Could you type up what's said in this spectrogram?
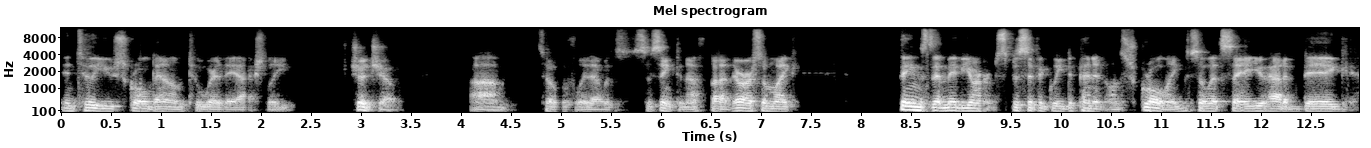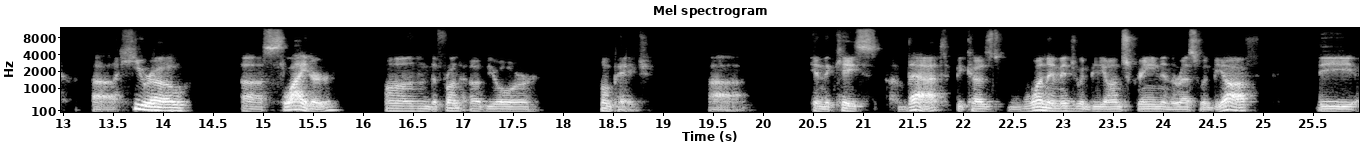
until you scroll down to where they actually should show. Um, so hopefully that was succinct enough, but there are some like things that maybe aren't specifically dependent on scrolling. So let's say you had a big uh, hero uh, slider on the front of your homepage. Uh, in the case of that, because one image would be on screen and the rest would be off, the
